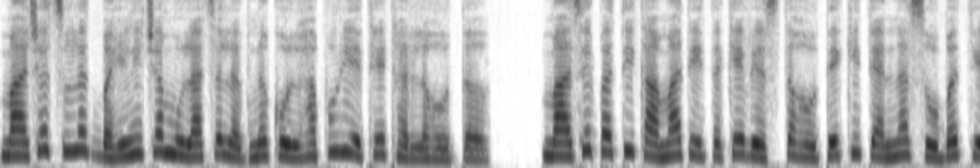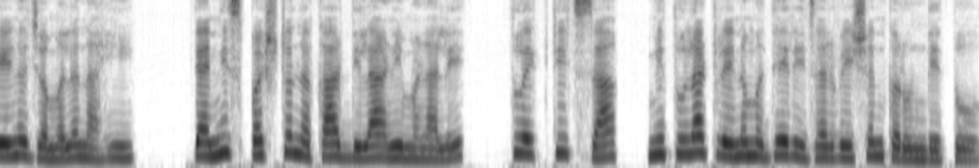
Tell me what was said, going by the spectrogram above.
माझ्या चुलत बहिणीच्या मुलाचं लग्न कोल्हापूर येथे ठरलं होतं. माझे पती कामात इतके व्यस्त होते की त्यांना सोबत येणं जमलं नाही. त्यांनी स्पष्ट नकार दिला आणि म्हणाले तू एकटीच जा मी तुला ट्रेनमध्ये रिझर्वेशन करून देतो.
